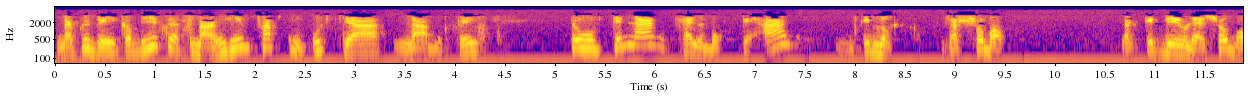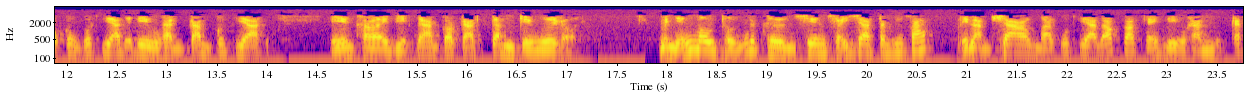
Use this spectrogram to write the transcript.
mà quý vị có biết cái bản hiến pháp của một quốc gia là một cái tu chính án hay là một cái án, một cái luật là số một, là cái điều lệ số một của một quốc gia để điều hành cả một quốc gia hiện thời Việt Nam có cả trăm triệu người rồi. Mà những mâu thuẫn nó thường xuyên xảy ra trong hiến pháp thì làm sao mà quốc gia đó có thể điều hành một cách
